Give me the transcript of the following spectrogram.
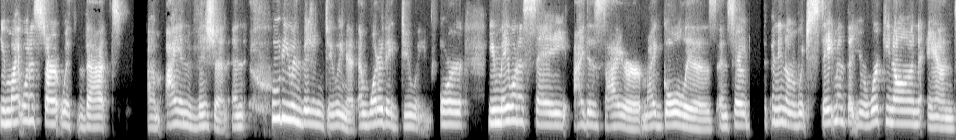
You might want to start with that um, I envision and who do you envision doing it and what are they doing? Or you may want to say, I desire, my goal is. And so, depending on which statement that you're working on and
